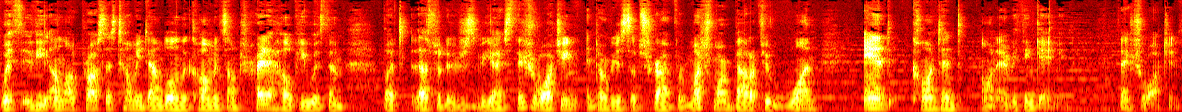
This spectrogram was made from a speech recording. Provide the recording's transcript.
with the unlock process, tell me down below in the comments. I'll try to help you with them. But that's what it is for you guys. Thanks for watching, and don't forget to subscribe for much more Battlefield 1 and content on everything gaming. Thanks for watching.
